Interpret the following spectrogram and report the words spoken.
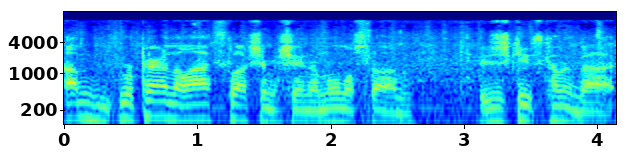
I'm repairing the last slusher machine. I'm almost done. It just keeps coming back.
